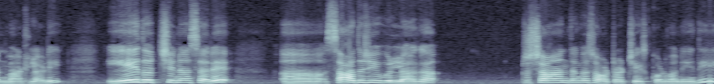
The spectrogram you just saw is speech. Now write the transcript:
అని మాట్లాడి ఏదొచ్చినా సరే సాధుజీవుల్లాగా ప్రశాంతంగా సార్ట్అవుట్ చేసుకోవడం అనేది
